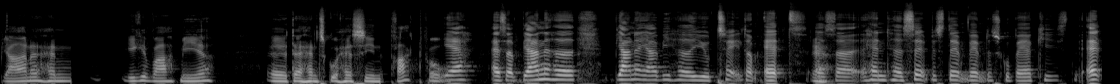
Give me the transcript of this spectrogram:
Bjarne han ikke var mere, øh, da han skulle have sin dragt på. Ja, altså Bjarne, havde, Bjarne og jeg, vi havde jo talt om alt. Ja. Altså han havde selv bestemt, hvem der skulle bære kisten. Alt,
